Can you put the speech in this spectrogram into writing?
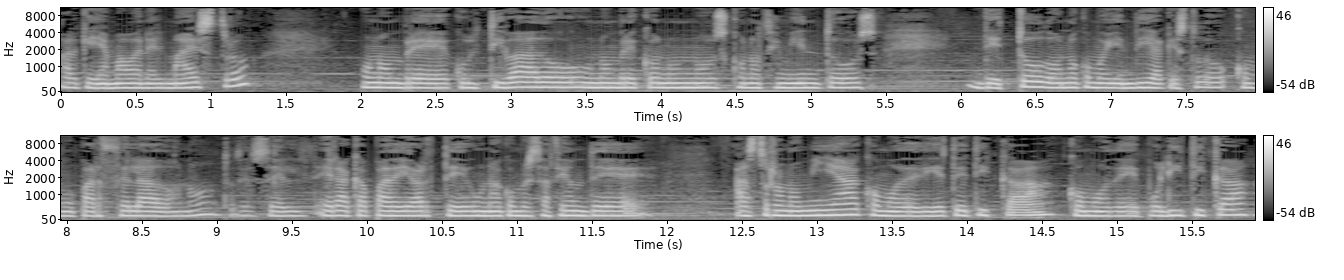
al que llamaban el maestro, un hombre cultivado, un hombre con unos conocimientos de todo, no como hoy en día, que es todo como parcelado, ¿no? Entonces él era capaz de llevarte una conversación de astronomía, como de dietética, como de política.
